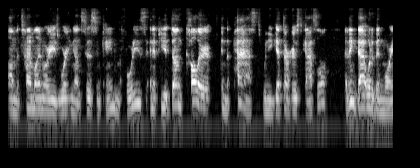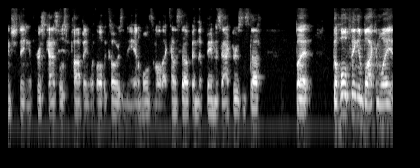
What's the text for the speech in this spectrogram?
on the timeline where he's working on Citizen Kane in the 40s, and if he had done color in the past when you get to Hearst Castle. I think that would have been more interesting if Hearst Castle is popping with all the colors and the animals and all that kind of stuff and the famous actors and stuff. But the whole thing in black and white,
